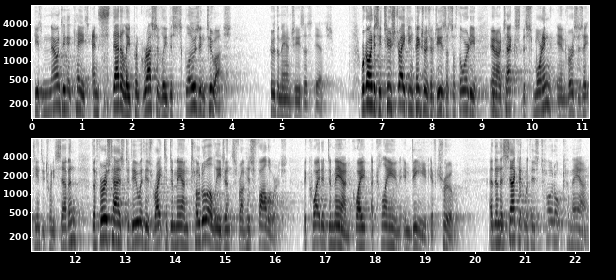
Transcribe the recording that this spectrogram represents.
He's mounting a case and steadily, progressively disclosing to us who the man Jesus is. We're going to see two striking pictures of Jesus' authority in our text this morning in verses 18 through 27. The first has to do with his right to demand total allegiance from his followers. Quite a demand, quite a claim indeed, if true. And then the second with his total command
